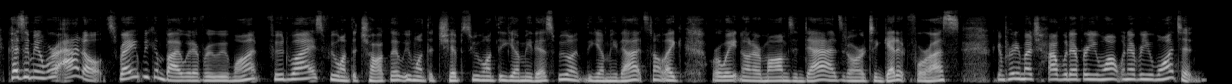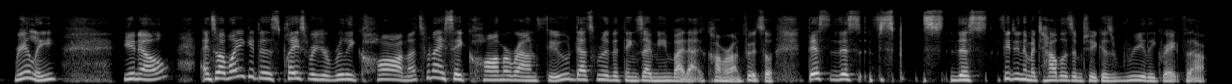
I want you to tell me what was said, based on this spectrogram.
Because I mean, we're adults, right? We can buy whatever we want food wise. We want the chocolate, we want the chips, we want the yummy this, we want the yummy that. It's not like we're waiting on our moms and dads in order to get it for us. We can pretty much have whatever you want whenever you want it, really. You know? And so I want you to get to this place where you're really calm. That's when I say calm around food. That's one of the things I mean by that, calm around food. So this, this, this feeding the metabolism tweak is really great for that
